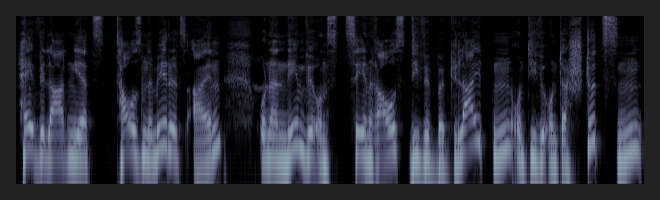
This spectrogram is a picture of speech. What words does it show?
hey, wir laden jetzt tausende Mädels ein und dann nehmen wir uns zehn raus, die wir begleiten und die wir unterstützen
